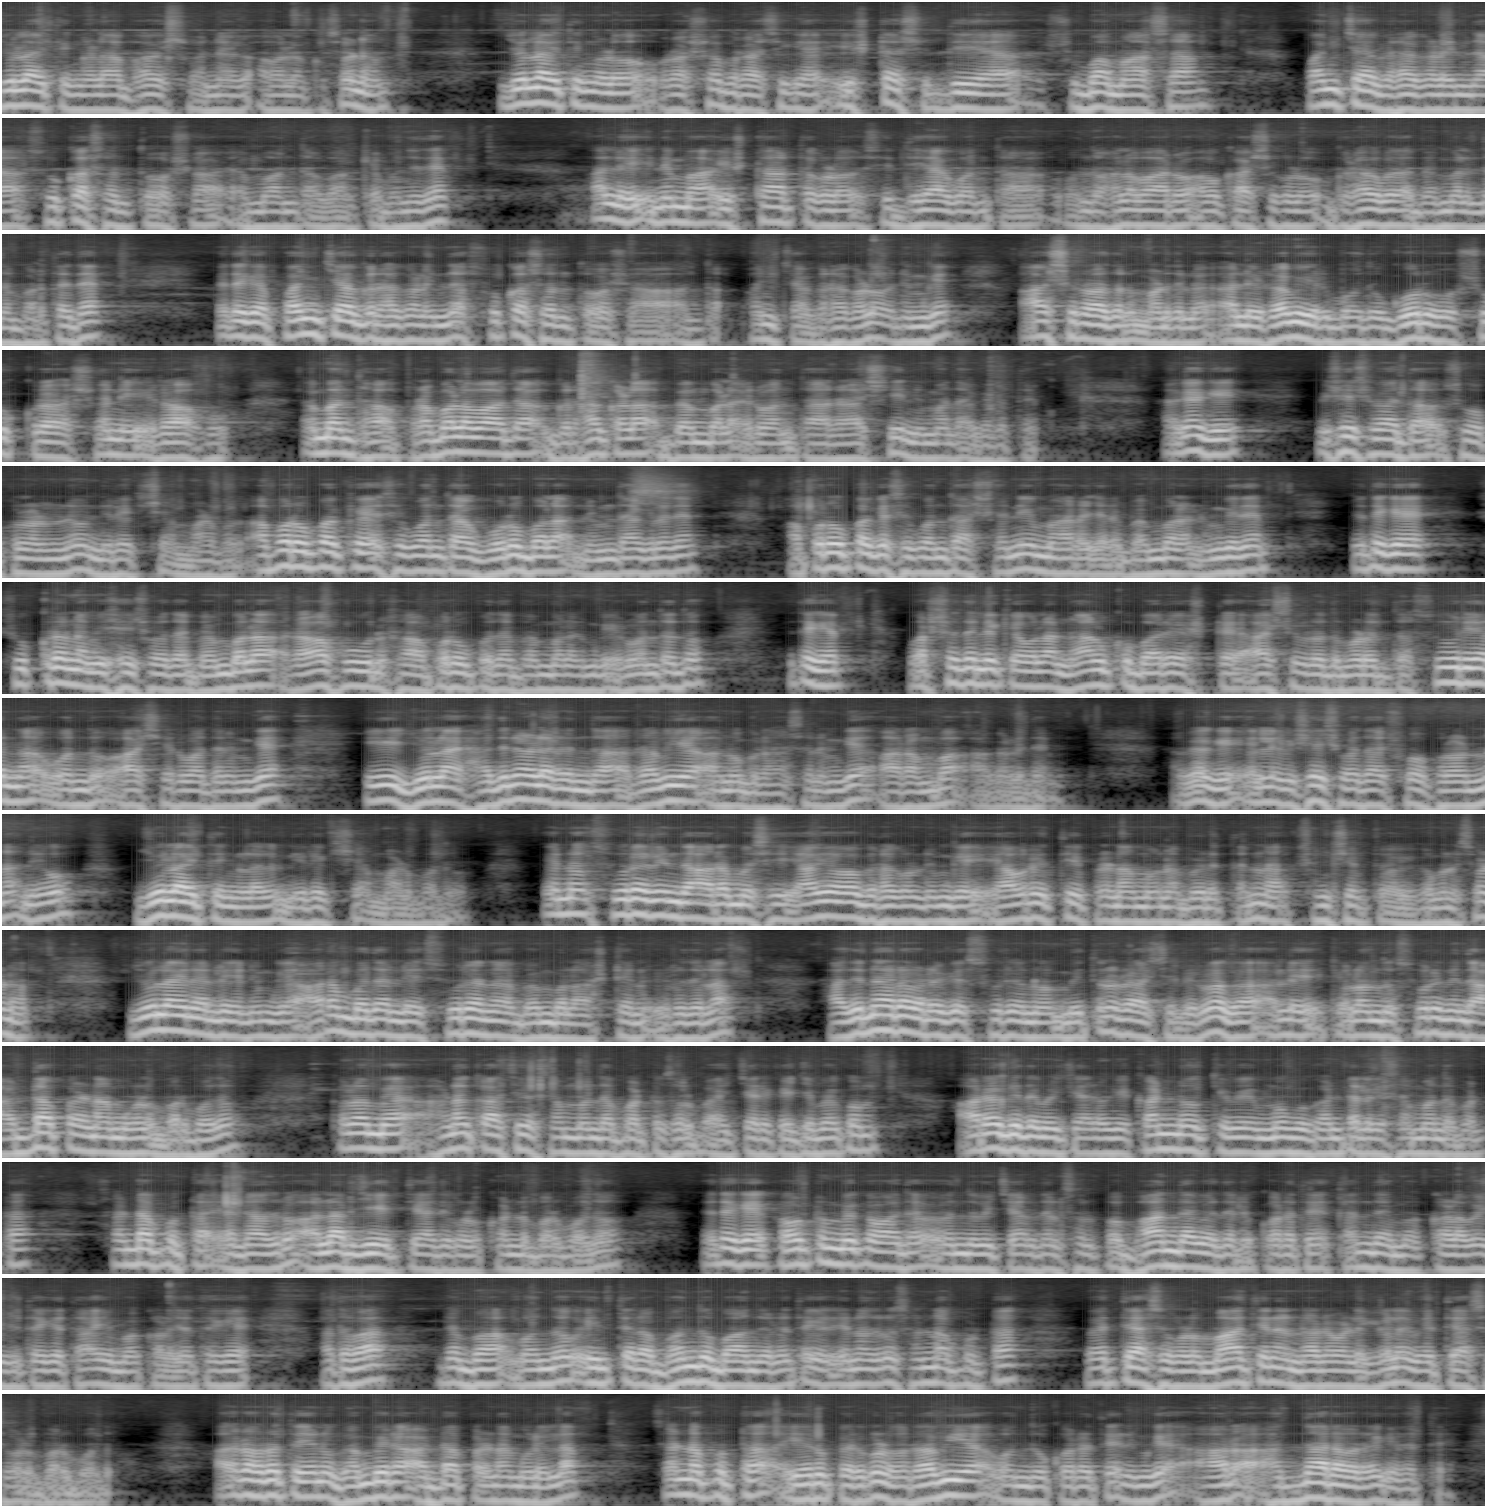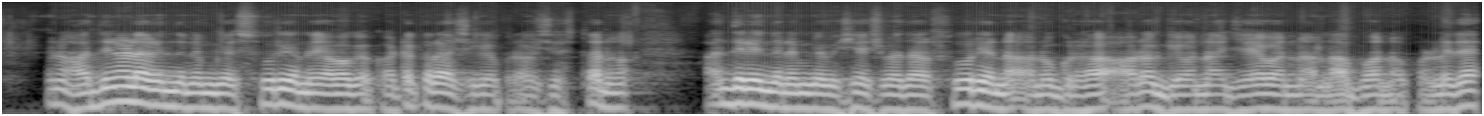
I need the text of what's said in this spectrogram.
July ತಿಂಗಳ ಭವಿಷ್ಯವನ್ನು ಅವಲೋಕಿಸೋಣ. July ತಿಂಗಳು ವೃಷಭ ರಾಶಿಗೆ ಇಷ್ಟ ಸಿದ್ಧಿಯ ಶುಭ ಮಾಸ, ಪಂಚಗ್ರಹಗಳಿಂದ ಸುಖ ಸಂತೋಷ ಎಂಬಂಥ ವಾಕ್ಯ ಬಂದಿದೆ. ಅಲ್ಲಿ ನಿಮ್ಮ ಇಷ್ಟಾರ್ಥಗಳು ಸಿದ್ಧಿಯಾಗುವಂಥ ಒಂದು ಹಲವಾರು ಅವಕಾಶಗಳು ಗ್ರಹಗಳ ಬೆಂಬಲದಿಂದ ಬರ್ತಾಯಿದೆ ಜೊತೆಗೆ ಪಂಚಗ್ರಹಗಳಿಂದ ಸುಖ ಸಂತೋಷ ಅಂತ ಪಂಚಗ್ರಹಗಳು ನಿಮಗೆ ಆಶೀರ್ವಾದ ಮಾಡೋದಿಲ್ಲ ಅಲ್ಲಿ ರವಿ ಇರ್ಬೋದು, ಗುರು, ಶುಕ್ರ, ಶನಿ, ರಾಹು ಎಂಬಂತಹ ಪ್ರಬಲವಾದ ಗ್ರಹಗಳ ಬೆಂಬಲ ಇರುವಂಥ ರಾಶಿ ನಿಮ್ಮದಾಗಿರುತ್ತೆ. ಹಾಗಾಗಿ ವಿಶೇಷವಾದ ಶುಭಫಲವನ್ನು ನಿರೀಕ್ಷೆ ಮಾಡ್ಬೋದು. ಅಪರೂಪಕ್ಕೆ ಸಿಗುವಂಥ ಗುರುಬಲ ನಿಮ್ಮದಾಗಿದೆ ಅಪರೂಪಕ್ಕೆ ಸಿಗುವಂಥ ಶನಿ ಮಹಾರಾಜರ ಬೆಂಬಲ ನಿಮಗಿದೆ. ಜೊತೆಗೆ ಶುಕ್ರನ ವಿಶೇಷವಾದ ಬೆಂಬಲ, ರಾಹುವಿನ ಸಹ ಅಪರೂಪದ ಬೆಂಬಲ ನಿಮಗೆ ಇರುವಂಥದ್ದು. ಜೊತೆಗೆ ವರ್ಷದಲ್ಲಿ ಕೇವಲ ನಾಲ್ಕು ಬಾರಿ ಅಷ್ಟೇ ಆಶೀರ್ವಾದ ಮಾಡುವಂಥ ಸೂರ್ಯನ ಒಂದು ಆಶೀರ್ವಾದ ನಿಮಗೆ. ಈ ಜುಲೈ ಹದಿನೇಳರಿಂದ ರವಿಯ ಅನುಗ್ರಹ ಸಹ ನಿಮಗೆ ಆರಂಭ ಆಗಲಿದೆ. ಹಾಗಾಗಿ ಎಲ್ಲ ವಿಶೇಷವಾದ ಶುಭಫಲವನ್ನು ನೀವು ಜುಲೈ ತಿಂಗಳಲ್ಲಿ ನಿರೀಕ್ಷೆ ಮಾಡ್ಬೋದು. ಇನ್ನು ಸೂರ್ಯನಿಂದ ಆರಂಭಿಸಿ ಯಾವ್ಯಾವ ಗ್ರಹಗಳು ನಿಮಗೆ ಯಾವ ರೀತಿ ಪರಿಣಾಮವನ್ನು ಬೀಳುತ್ತನ್ನು ಸಂಕ್ಷಿಪ್ತವಾಗಿ ಗಮನಿಸೋಣ. ಜುಲೈನಲ್ಲಿ ನಿಮಗೆ ಆರಂಭದಲ್ಲಿ ಸೂರ್ಯನ ಬೆಂಬಲ ಅಷ್ಟೇನು ಇರುವುದಿಲ್ಲ. ಹದಿನಾರವರೆಗೆ ಸೂರ್ಯನು ಮಿಥುನ ರಾಶಿಯಲ್ಲಿರುವಾಗ ಅಲ್ಲಿ ಕೆಲವೊಂದು ಸೂರ್ಯನಿಂದ ಅಡ್ಡ ಪರಿಣಾಮಗಳು ಬರ್ಬೋದು. ಕೆಲವೊಮ್ಮೆ ಹಣಕಾಸಿಗೆ ಸಂಬಂಧಪಟ್ಟು ಸ್ವಲ್ಪ ಎಚ್ಚರಿಕೆ ಹೆಚ್ಚಬೇಕು ಆರೋಗ್ಯದ ವಿಚಾರವಾಗಿ ಕಣ್ಣು, ಕಿವಿ, ಮೂಗು, ಗಂಟಲಿಗೆ ಸಂಬಂಧಪಟ್ಟ ಸಣ್ಣ ಪುಟ್ಟ ಏನಾದರೂ ಅಲರ್ಜಿ ಇತ್ಯಾದಿಗಳು ಕಂಡು ಬರ್ಬೋದು. ಜೊತೆಗೆ ಕೌಟುಂಬಿಕವಾದ ಒಂದು ವಿಚಾರದಲ್ಲಿ ಸ್ವಲ್ಪ ಬಾಂಧವ್ಯದಲ್ಲಿ ಕೊರತೆ, ತಂದೆ ಮಕ್ಕಳ ಜೊತೆಗೆ, ತಾಯಿ ಮಕ್ಕಳ ಜೊತೆಗೆ ಅಥವಾ ಬ ಒಂದು ಇತರ ಬಂಧು ಬಾಂಧವ್ಯ ಜೊತೆಗೆ ಏನಾದರೂ ಸಣ್ಣ ಪುಟ್ಟ ವ್ಯತ್ಯಾಸಗಳು, ಮಾತಿನ ನಡವಳಿಕೆಗಳ ವ್ಯತ್ಯಾಸಗಳು ಬರ್ಬೋದು. ಅದರ ಹೊರತು ಏನು ಗಂಭೀರ ಅಡ್ಡ ಪರಿಣಾಮಗಳಿಲ್ಲ. ಸಣ್ಣ ಪುಟ್ಟ ಏರುಪೇರುಗಳು ರವಿಯ ಒಂದು ಕೊರತೆ ನಿಮಗೆ ಆರು, ಹದಿನಾರವರೆಗೆ ಇರುತ್ತೆ. ಇನ್ನು ಹದಿನೇಳರಿಂದ ನಿಮಗೆ ಸೂರ್ಯನು ಯಾವಾಗ ಕಟಕ ರಾಶಿಗೆ ಪ್ರವೇಶಿಸ್ತಾನೋ, ಅಂದಿನಿಂದ ನಿಮಗೆ ವಿಶೇಷವಾದ ಸೂರ್ಯನ ಅನುಗ್ರಹ, ಆರೋಗ್ಯವನ್ನು, ಜಯವನ್ನು, ಲಾಭವನ್ನು ಕೊಳ್ಳಿದೆ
